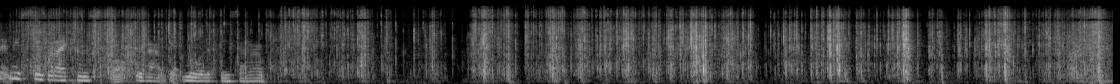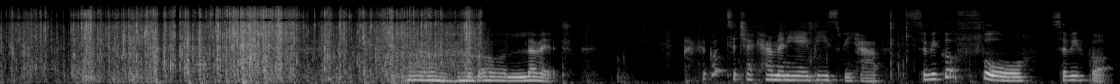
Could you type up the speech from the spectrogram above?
let me see what I can spot without getting all of these out Oh, love it. I forgot to check how many ABs we have. So we've got four. So we've got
